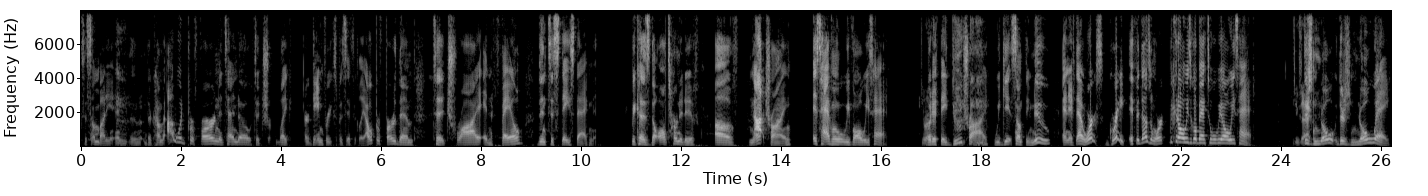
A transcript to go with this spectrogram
to somebody in, in their comment. I would prefer Nintendo to tr- like or Game Freak specifically. I would prefer them to try and fail than to stay stagnant, because the alternative of not trying is having what we've always had. But if they do try, we get something new, and if that works, great. If it doesn't work, we could always go back to what we always had. exactly. There's no there's no way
